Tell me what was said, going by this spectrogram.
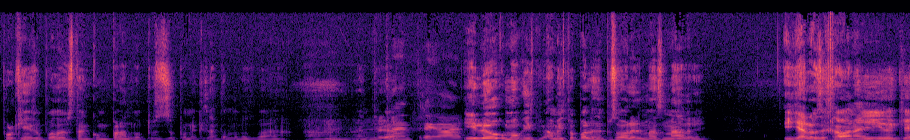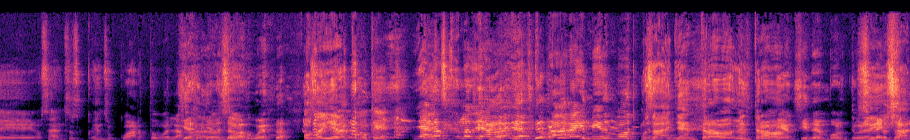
Porque mis papás los están comprando, pues se supone que Santa me los va a, a entregar. A entregar. Y luego como que a mis papás les empezó a valer más madre. Y ya los dejaban ahí de que, o sea, en, sus, en su cuarto o en la Ya, madre, ya les daba hueva. O sea, ya era como que... Ya los, los llevaban y los compraban ahí mismo. O sea, ya entraba, Los entraba... sin envoltura. Sí, o sea,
